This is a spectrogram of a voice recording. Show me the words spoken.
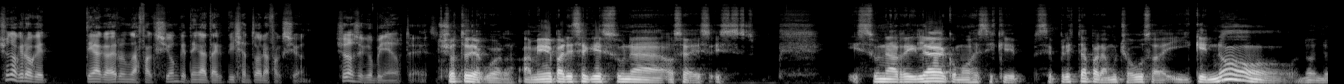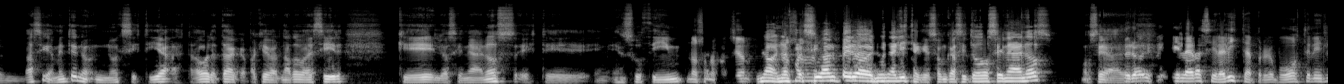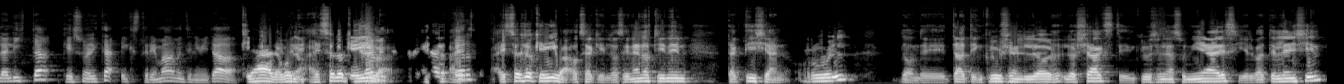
yo no creo que tenga que haber una facción que tenga tactilla en toda la facción. Yo no sé qué opinan ustedes. Yo estoy de acuerdo. A mí me parece que es una, o sea, es, es, es una regla, como decís, que se presta para mucho abuso y que no, no- no- básicamente no, no existía hasta ahora. Está, capaz que Bernardo va a decir que los enanos este, en, en su theme, No son una facción. no, no es facción, pero en una lista que son casi todos enanos, o sea, Pero es la gracia de la lista, pero vos tenés la lista, que es una lista extremadamente limitada. claro, bueno, a eso es lo que iba. Realmente, A eso, a- a eso es lo que iba. O sea que los enanos tienen Tactician Rule, donde ta, te incluyen los, los jacks, te incluyen las unidades y el Battle Engine,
